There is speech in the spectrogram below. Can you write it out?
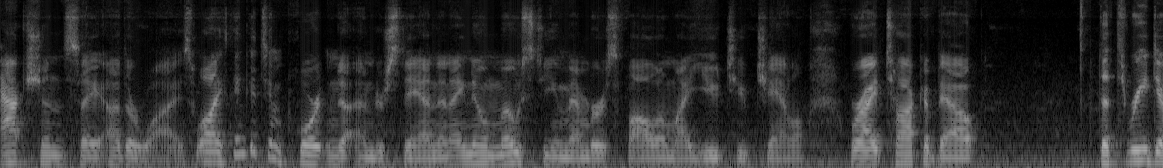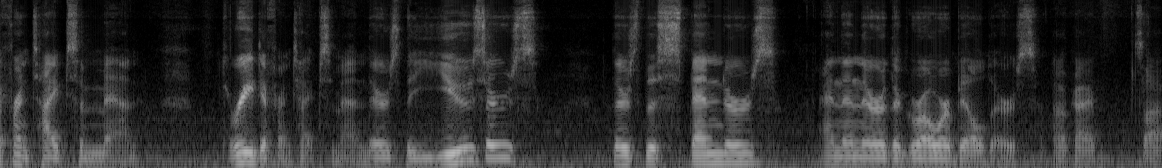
actions say otherwise. Well, I think it's important to understand, and I know most of you members follow my YouTube channel where I talk about the three different types of men. Three different types of men. There's the users, there's the spenders, and then there are the grower builders. Okay, so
